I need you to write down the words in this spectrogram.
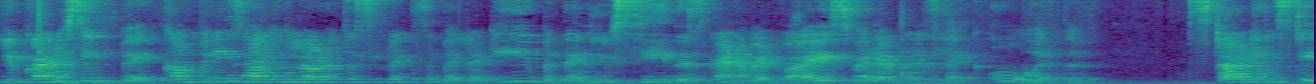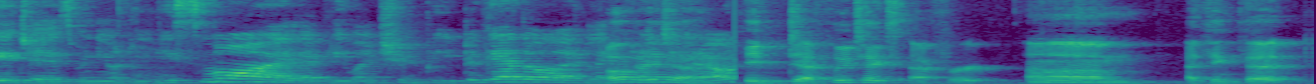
you kind of see big companies having a lot of this flexibility, but then you see this kind of advice where everyone's like, oh, at the starting stages when you're really small, everyone should be together and like oh crunching it yeah, out. it definitely takes effort. Mhm. Um, I think that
